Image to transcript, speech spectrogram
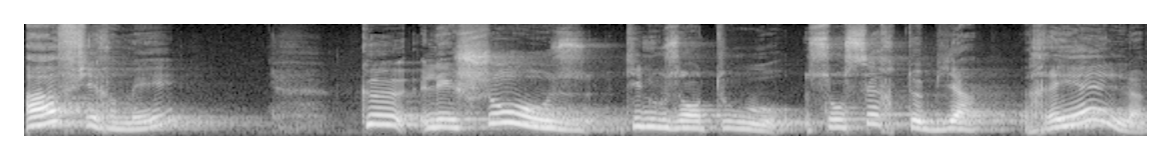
à affirmer que les choses qui nous entourent sont certes bien réelles,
